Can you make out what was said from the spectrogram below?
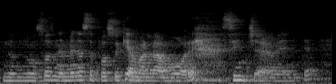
Non, non so nemmeno se posso chiamarlo amore, sinceramente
